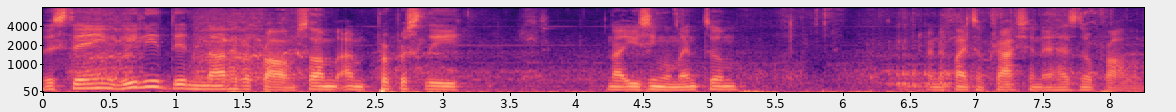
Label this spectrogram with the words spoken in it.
This thing really did not have a problem, so I'm, I'm purposely not using momentum, trying to find some traction. It has no problem.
